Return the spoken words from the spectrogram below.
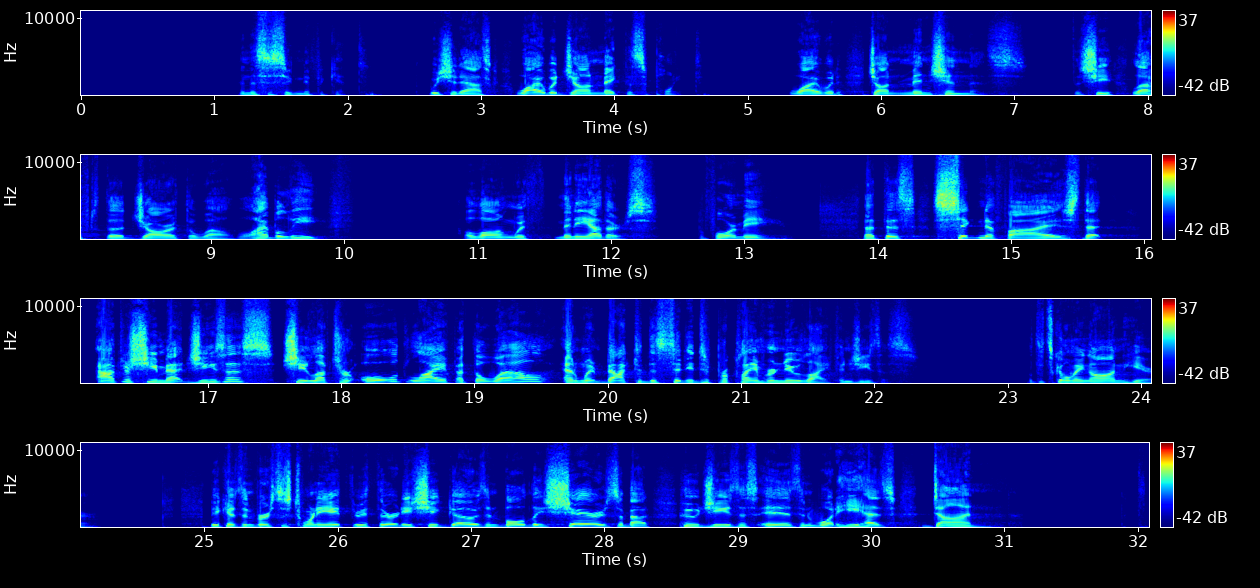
And this is significant. We should ask, why would John make this point? Why would John mention this? That she left the jar at the well? Well, I believe, along with many others before me, that this signifies that after she met Jesus, she left her old life at the well and went back to the city to proclaim her new life in Jesus. What's going on here? Because in verses 28 through 30, she goes and boldly shares about who Jesus is and what he has done.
